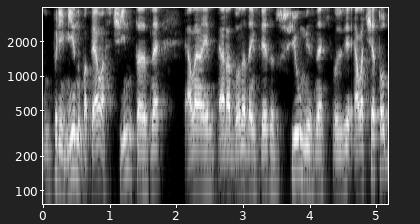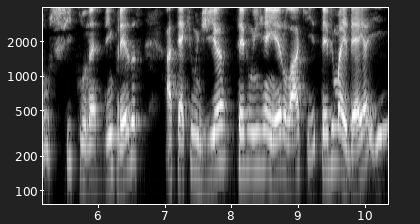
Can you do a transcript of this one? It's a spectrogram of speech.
imprimir no papel, as tintas, né? Ela era dona da empresa dos filmes, né? Ela tinha todo um ciclo, né, de empresas, até que um dia teve um engenheiro lá que teve uma ideia e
